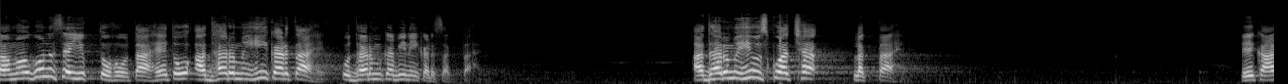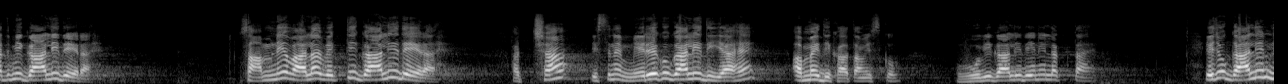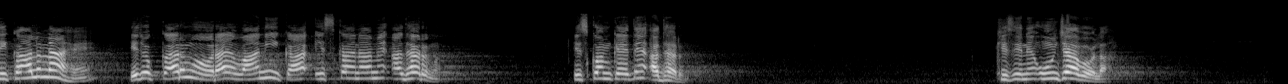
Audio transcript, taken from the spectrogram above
तमोगुण से युक्त होता है तो अधर्म ही करता है। वो धर्म कभी नहीं कर सकता है। अधर्म ही उसको अच्छा लगता है। एक आदमी गाली दे रहा है। सामने वाला व्यक्ति गाली दे रहा है। अच्छा इसने मेरे को गाली दिया है, अब मैं दिखाता हूँ इसको। वो भी गाली देने लगता है। ये जो गाली निकालना है ये जो कर्म हो रहा है, वाणी का, इसका नाम है अधर्म। इसको हम कहते हैं अधर्म। किसी ने ऊँचा बोला,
